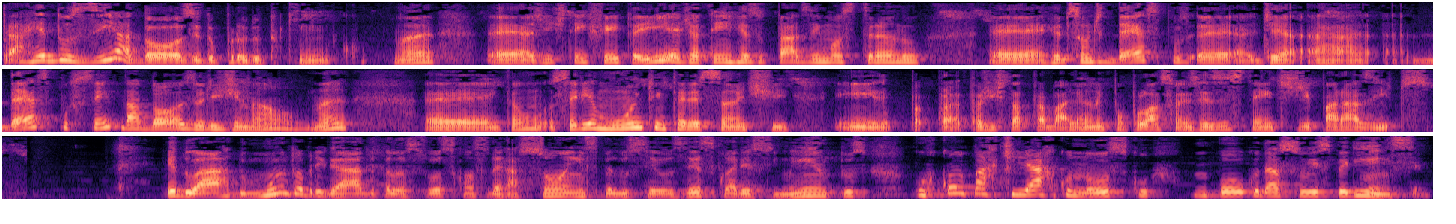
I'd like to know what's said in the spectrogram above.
para reduzir a dose do produto químico. Né? É, a gente tem feito aí, já tem resultados aí mostrando é, redução de 10%, é, de, a, 10 da dose original. Né? É, então seria muito interessante para a gente estar tá trabalhando em populações resistentes de parasitos. Eduardo, muito obrigado pelas suas considerações, pelos seus esclarecimentos, por compartilhar conosco um pouco da sua experiência.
